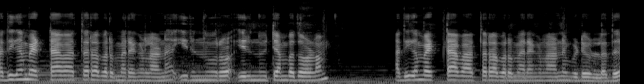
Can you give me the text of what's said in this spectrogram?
അധികം വെട്ടാവാത്ത റബ്ബർ മരങ്ങളാണ്. ഇരുന്നൂറോ ഇരുന്നൂറ്റമ്പതോളം അധികം വെട്ടാവാത്ത റബ്ബർ മരങ്ങളാണ് ഇവിടെ ഉള്ളത്.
